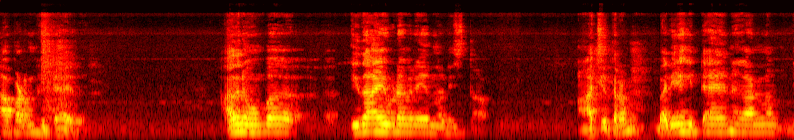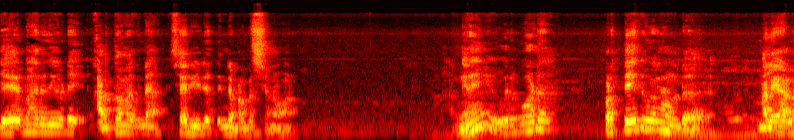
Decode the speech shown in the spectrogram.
ആ പടം ഹിറ്റായത്. അതിനു മുമ്പ് ഇതാ ഇവിടെ വരെ എന്നൊരു ചിത്രം. ആ ചിത്രം വലിയ ഹിറ്റായതിന് കാരണം ജയഭാരതിയുടെ അർദ്ധനഗ്ന ശരീരത്തിന്റെ പ്രദർശനമാണ്. അങ്ങനെ ഒരുപാട് പ്രത്യേകതകളുണ്ട് മലയാള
